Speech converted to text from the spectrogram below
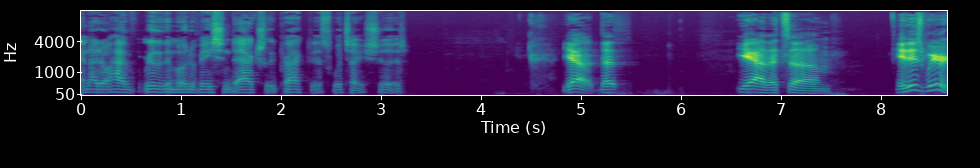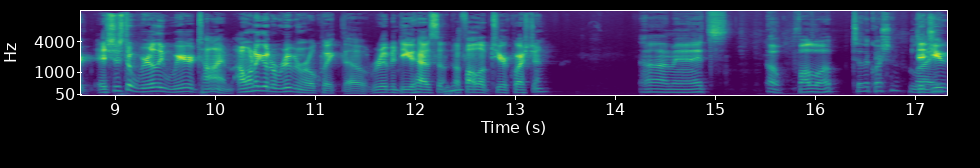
and I don't have really the motivation to actually practice which I should. Yeah that yeah that's um it is weird. It's just a really weird time. I want to go to ruben real quick though. Ruben do you have some a follow-up to your question? Oh man, it's oh follow up to the question. did you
